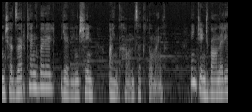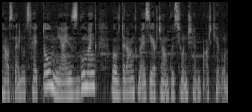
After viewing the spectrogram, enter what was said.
ինչը ձեռք ենք բերել եւ ինչին այնքան ձգտում ենք։ Ինչ-ինչ բաների հասնելուց հետո միայն զգում ենք, որ դրանք մեզ երջանկություն չեն ապարգևում։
